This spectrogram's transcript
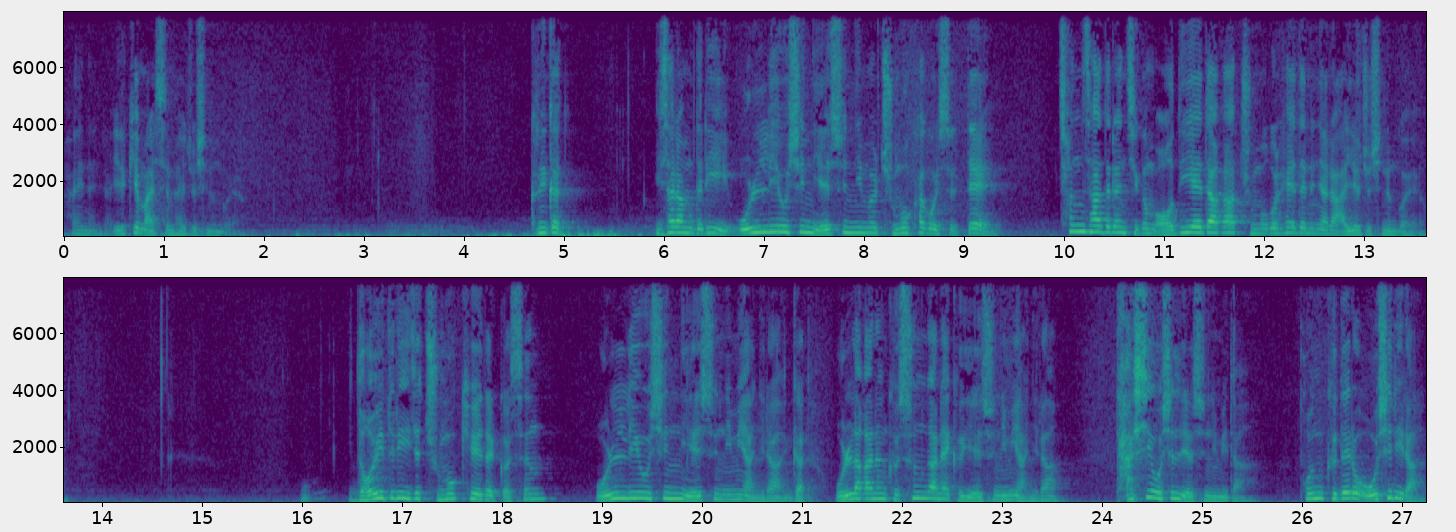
하이느니라. 이렇게 말씀해 주시는 거예요. 그러니까 이 사람들이 올리우신 예수님을 주목하고 있을 때 천사들은 지금 어디에다가 주목을 해야 되느냐를 알려주시는 거예요. 너희들이 이제 주목해야 될 것은 올리우신 예수님이 아니라, 그러니까 올라가는 그 순간에 그 예수님이 아니라 다시 오실 예수님이다. 본 그대로 오시리라.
